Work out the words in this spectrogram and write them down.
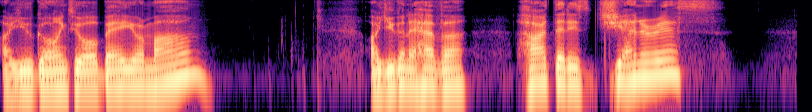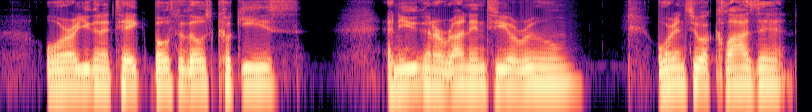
Are you going to obey your mom? Are you going to have a heart that is generous? Or are you going to take both of those cookies and are you going to run into your room or into a closet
